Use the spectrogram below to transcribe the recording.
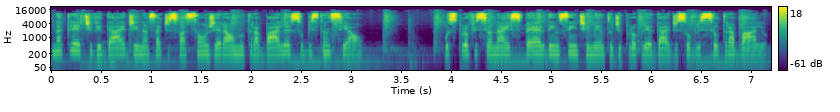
na criatividade e na satisfação geral no trabalho é substancial os profissionais perdem o sentimento de propriedade sobre seu trabalho,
